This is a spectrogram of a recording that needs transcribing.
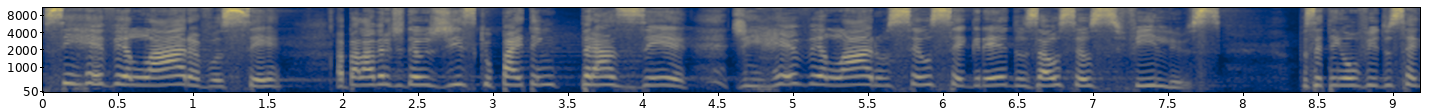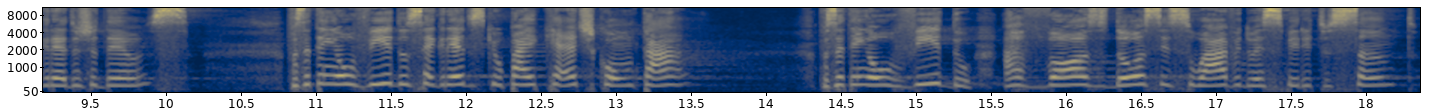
se revelar a você. A palavra de Deus diz que o Pai tem prazer de revelar os seus segredos aos seus filhos. Você tem ouvido os segredos de Deus? Você tem ouvido os segredos que o Pai quer te contar? Você tem ouvido a voz doce e suave do Espírito Santo?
